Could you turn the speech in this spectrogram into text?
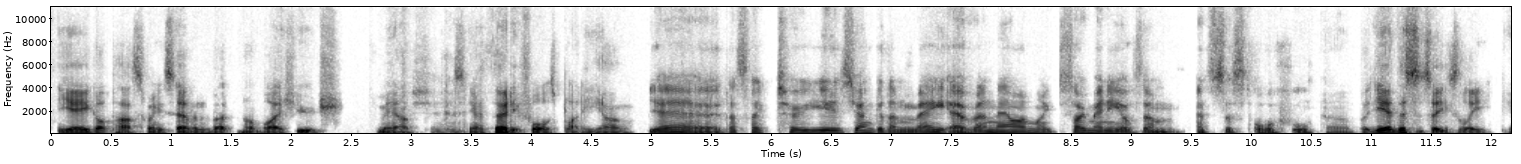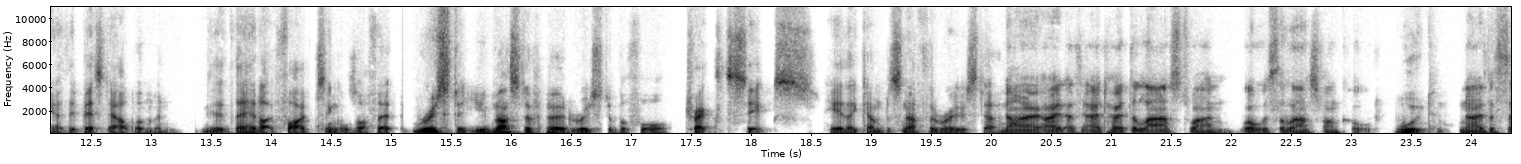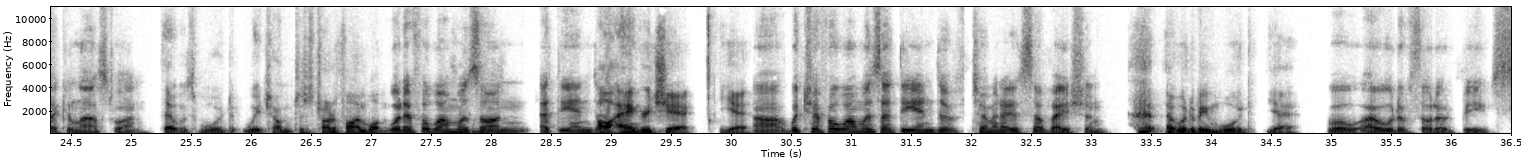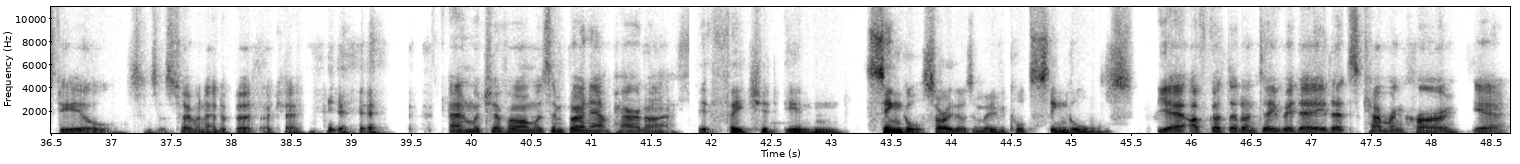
Yeah, he got past 27, but not by a huge amount. You know, 34 is bloody young. Yeah, that's like two years younger than me, Evan. Now I'm like so many of them. It's just awful. Uh, but yeah, this is easily you know their best album, and they- had like five singles off it. Rooster, you must have heard Rooster before. Track six. Here they come to snuff the rooster. No, I, I'd heard the last one. What was the last one called? Would. No, the second last one. That was Would, which I'm just trying to find what. Whatever one was on at the end. Of, Oh, Angry Chair. Yeah, uh, whichever one was at the end of Terminator Salvation. that would have been Would. Yeah. Well, I would have thought it would be Steel since it's Terminator, but okay. yeah. And whichever one was in Burnout Paradise. it featured in Singles. Sorry, there was a movie called Singles, Yeah, I've got that on DVD. That's Cameron Crowe. Yeah.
